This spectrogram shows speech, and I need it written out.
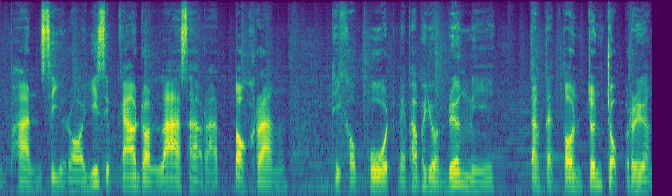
21,429 ดอลลาร์สหรัฐต่อครั้ง ที่เขาพูดในภาพยนตร์เรื่องนี้ตั้งแต่ต้นจนจบเรื่อง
